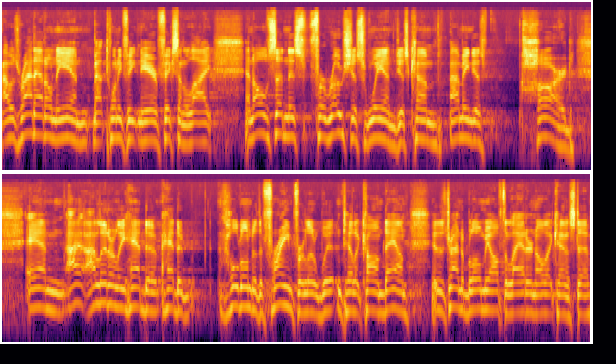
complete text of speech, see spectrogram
I was right out on the end, about 20 feet in the air, fixing a light, and all of a sudden, this ferocious wind just come. I mean, just hard, and I, I literally had to had to hold on to the frame for a little bit until it calmed down. It was trying to blow me off the ladder and all that kind of stuff,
